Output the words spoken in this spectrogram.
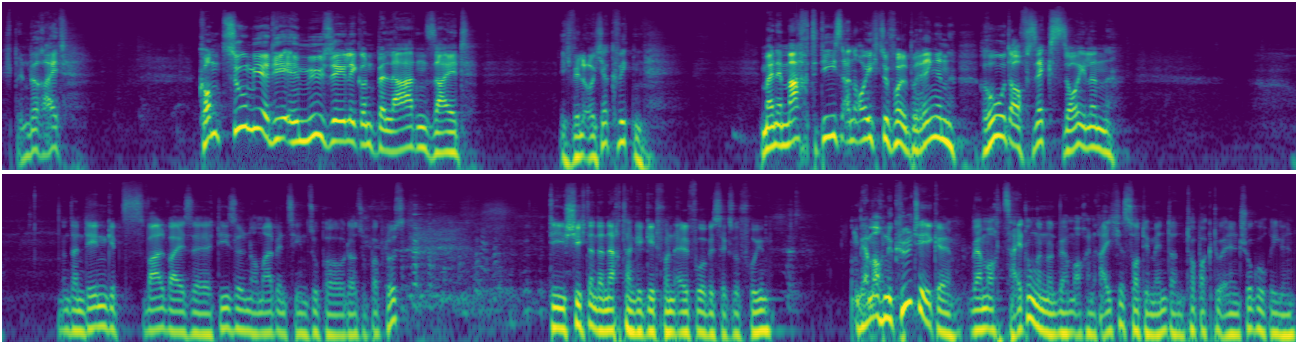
Ich bin bereit. Kommt zu mir, die ihr mühselig und beladen seid. Ich will euch erquicken. Meine Macht, dies an euch zu vollbringen, ruht auf sechs Säulen. Und an denen gibt es wahlweise Diesel, Normalbenzin, Super oder Super Plus. Die Schicht an der Nachttanke geht von 11 Uhr bis 6 Uhr früh. Wir haben auch eine Kühltheke, wir haben auch Zeitungen und wir haben auch ein reiches Sortiment an topaktuellen Schokoriegeln.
